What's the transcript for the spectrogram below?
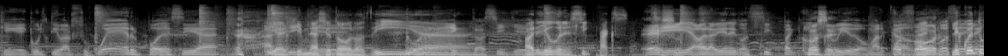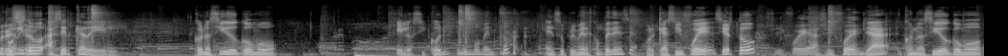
Que cultivar su cuerpo, decía. Y al gimnasio que- todos los días. Correcto, así que... Ahora yo con el Six Packs. Eso. Sí, ahora viene con Six Pack José, incluido, marcado. favor. José, Les cuento un poquito acerca de él. Conocido como el hocicón en un momento, en sus primeras competencias, porque así fue, ¿cierto? Así fue, así fue. Ya, conocido como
